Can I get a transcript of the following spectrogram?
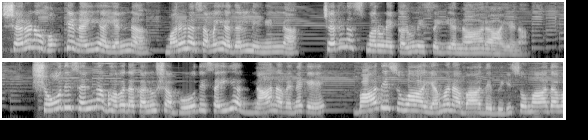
ಶರಣು ಹೊಕ್ಕೆ ನಯ್ಯ ಎನ್ನ, ಮರಣ ಸಮಯದಲ್ಲಿ ನಿನ್ನ, ಚರಣ ಸ್ಮರಣೆ ಕರುಣಿಸಯ್ಯ ನಾರಾಯಣ. ಶೋಧಿಸೆನ್ನ ಭವದ ಕಲುಷ ಬೋಧಿಸಯ್ಯ ಜ್ಞಾನವೆನಗೆ, ಬಾಧಿಸುವ ಯಮನ ಬಾಧೆ ಬಿಡಿಸು ಮಾಧವ.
